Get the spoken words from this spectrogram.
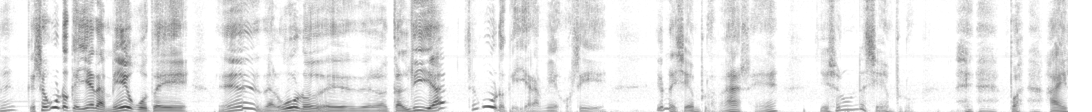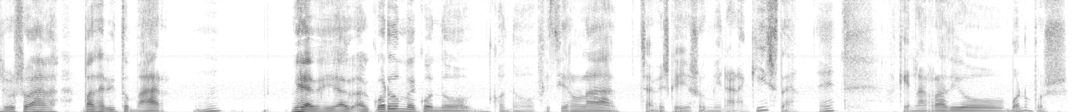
¿eh? que seguro que ya era amigo de, ¿eh? de alguno, de, la alcaldía, seguro que ya era amigo, sí. Y un ejemplo más, ¿eh? Y eso es un ejemplo. pues ahí lo usa y tomar mira acuérdome cuando cuando hicieron la sabes que yo soy muy naranquista ¿eh? aquí en la radio bueno pues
